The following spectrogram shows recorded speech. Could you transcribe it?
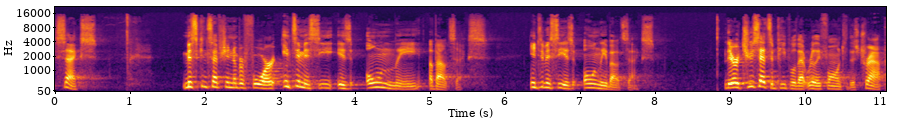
sex. Misconception number four intimacy is only about sex. Intimacy is only about sex. There are two sets of people that really fall into this trap.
